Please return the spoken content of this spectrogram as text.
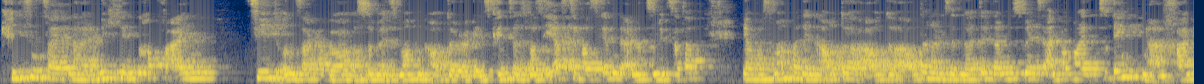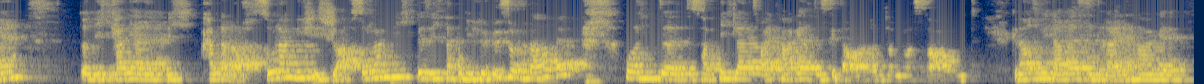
Krisenzeiten halt nicht den Kopf einzieht und sagt, boah, was sollen wir jetzt machen, Outdoor Against Cancer. Das war das Erste, was irgendeiner zu mir gesagt hat, ja, was machen wir denn Outdoor, Outdoor, Outdoor? Und dann habe ich gesagt, Leute, dann müssen wir jetzt einfach mal zu denken anfangen und ich kann ja, ich kann dann auch so lange nicht, ich schlafe so lange nicht, bis ich dann die Lösung habe. Und äh, das hat nicht lang, zwei Tage hat das gedauert und dann war es da. Und genauso wie damals die drei Tage,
